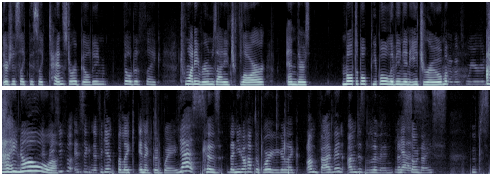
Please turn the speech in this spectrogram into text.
there's just like this like ten story building filled with like twenty rooms on each floor, and there's multiple people living in each room. Yeah, that's weird. I know. It makes you feel insignificant, but like in a good way. Yes. Cause then you don't have to worry. You're like, I'm vibing. I'm just living. That's so nice. Oops.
